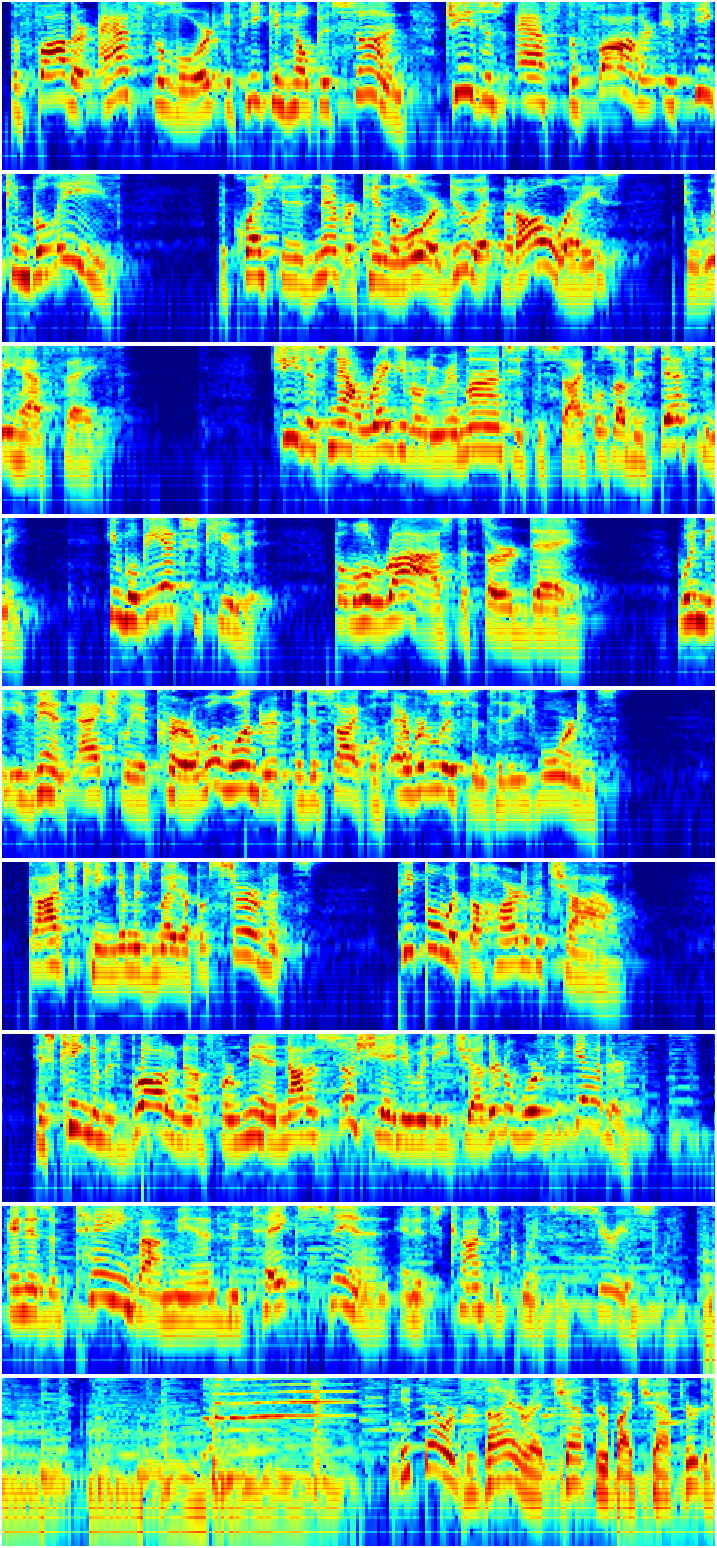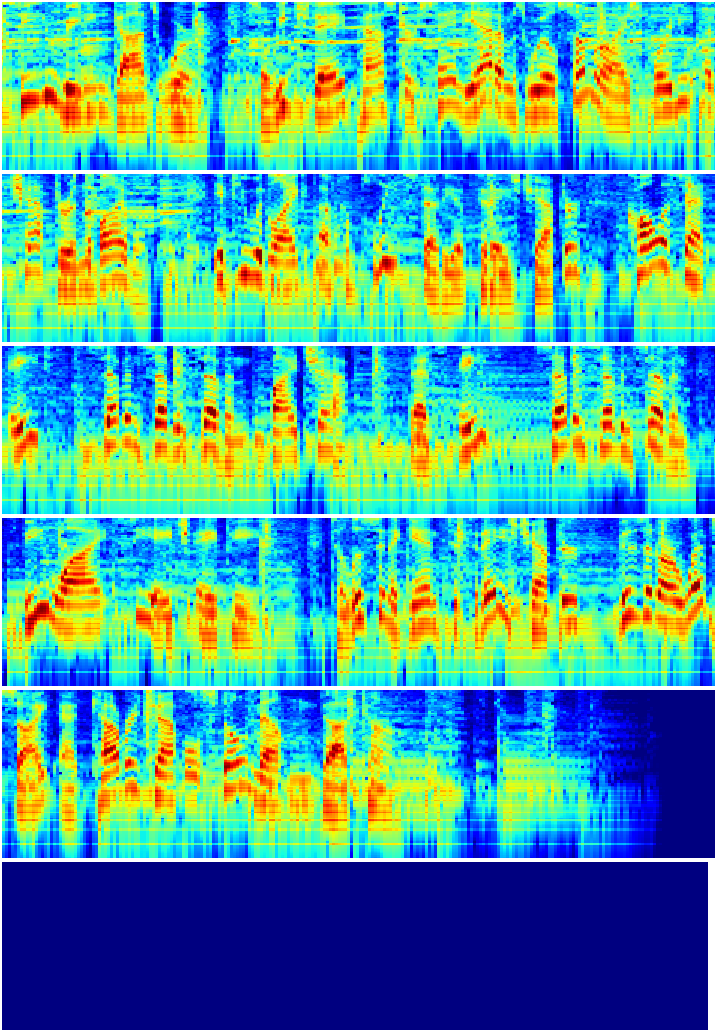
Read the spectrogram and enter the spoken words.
The father asks the Lord if he can help his son. Jesus asks the father if he can believe. The question is never, can the Lord do it, but always, do we have faith? Jesus now regularly reminds his disciples of his destiny. He will be executed, but will rise the third day. When the events actually occur, we'll wonder if the disciples ever listened to these warnings. God's kingdom is made up of servants, people with the heart of a child. His kingdom is broad enough for men not associated with each other to work together and is obtained by men who take sin and its consequences seriously. It's our desire at Chapter by Chapter to see you reading God's Word. So each day, Pastor Sandy Adams will summarize for you a chapter in the Bible. If you would like a complete study of today's chapter, call us at 8777 by chap. That's 8777 BYCHAP. To listen again to today's chapter, visit our website at calvarychapelstonemountain.com.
